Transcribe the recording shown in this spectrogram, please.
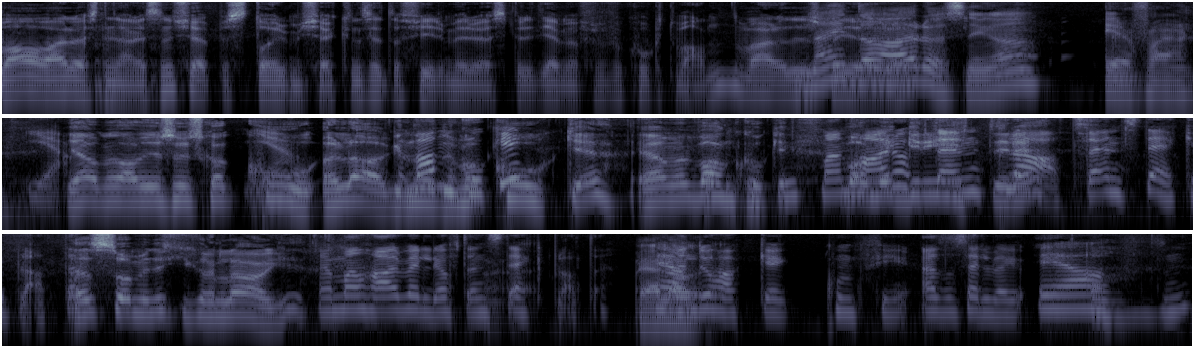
hva er løsningen her? Liksom? Kjøpe stormkjøkken sitt og fyre med rødsprit hjemme for å få kokt vann? Hva er det du Nei, skal da er løsninga airfryeren. Yeah. Ja, men hva hvis du skal ko lage noe du må koke? Ja, men vannkoker. Man Hva har ofte ofte en plate, en stekeplate. Det er så mye du ikke kan lage. Ja, man har veldig ofte en stekeplate. Ja, Men du har ikke komfyr, altså selve Ja. ovnen.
